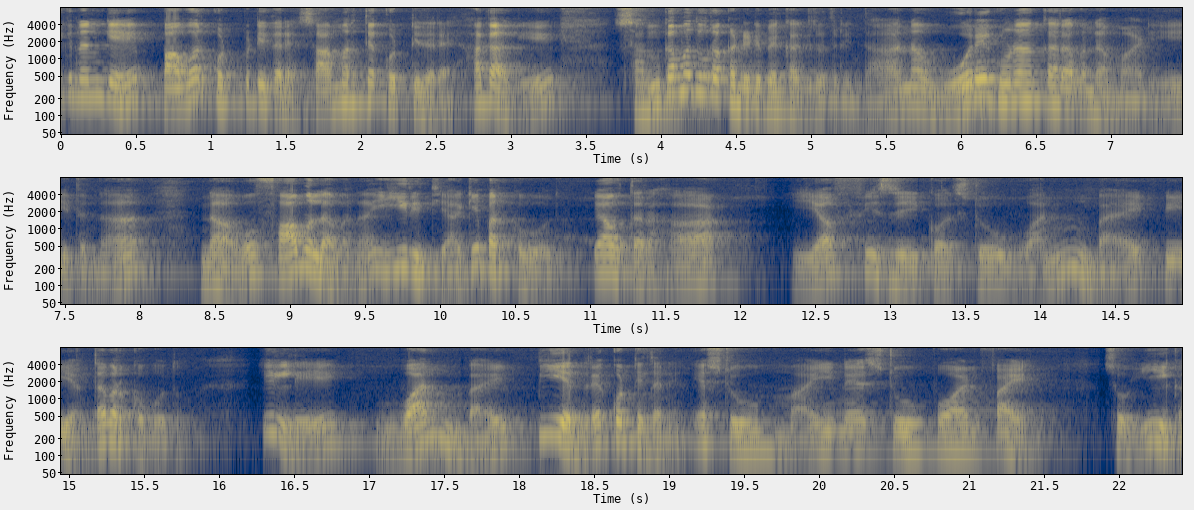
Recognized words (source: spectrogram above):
ಈಗ ನನಗೆ ಪವರ್ ಕೊಟ್ಬಿಟ್ಟಿದ್ದಾರೆ, ಸಾಮರ್ಥ್ಯ ಕೊಟ್ಟಿದ್ದಾರೆ. ಹಾಗಾಗಿ ಸಂಗಮ ದೂರ ಕಂಡುಹಿಡಬೇಕಾಗಿರೋದ್ರಿಂದ ನಾವು ಓರೆ ಗುಣಾಕಾರವನ್ನು ಮಾಡಿ ಇದನ್ನು ನಾವು ಫಾರ್ಮುಲಾವನ್ನು ಈ ರೀತಿಯಾಗಿ ಬರ್ಕೋಬೋದು ಯಾವ ತರಹ? F is equals to one by P ಅಂತ ಬರ್ಕೋಬೋದು ಇಲ್ಲಿ ಒನ್ ಬೈ ಪಿ ಅಂದರೆ ಕೊಟ್ಟಿದ್ದಾನೆ. ಎಷ್ಟು? Minus two point five so ಈಗ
